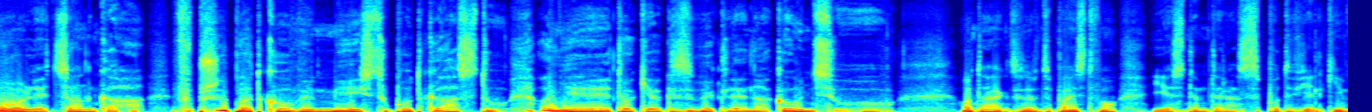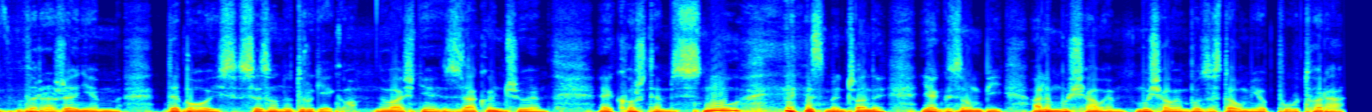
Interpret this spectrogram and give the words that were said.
Polecanka w przypadkowym miejscu podcastu, a nie tak jak zwykle na końcu. O tak, drodzy Państwo, jestem teraz pod wielkim wrażeniem The Boys sezonu drugiego. No właśnie, zakończyłem e, kosztem snu, zmęczony jak zombie, ale musiałem, musiałem, bo zostało mi o półtora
